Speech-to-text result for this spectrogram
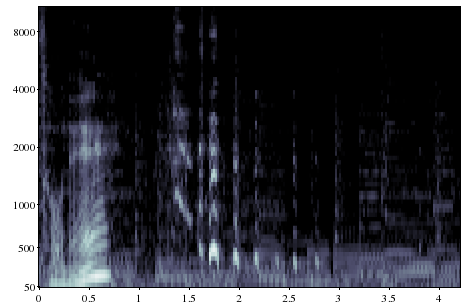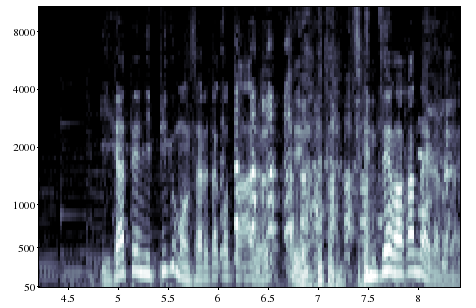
そうね。イダテンにピグモンされたことある？って言われたら全然わかんないだろうね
